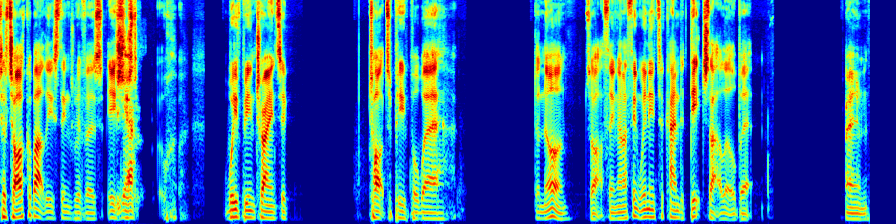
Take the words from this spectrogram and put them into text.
to talk about these things with us. It's Yeah. just we've been trying to talk to people where they're known sort of thing, and I think we need to kind of ditch that a little bit. Um,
